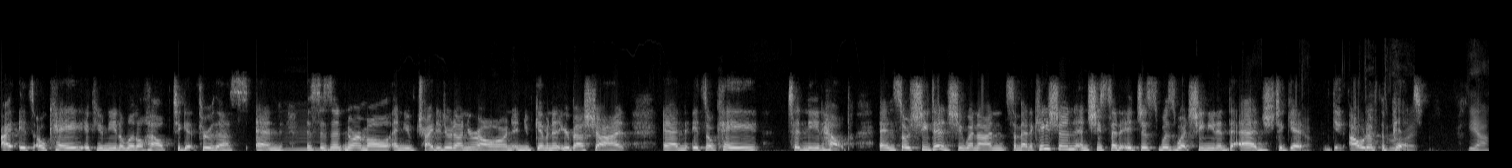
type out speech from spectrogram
I, it's okay if you need a little help to get through this. And mm. this isn't normal. And you've tried to do it on your own and you've given it your best shot. And it's okay to need help. And so she did. She went on some medication and she said it just was what she needed the edge to get yeah. get out get of the pit. It. Yeah.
